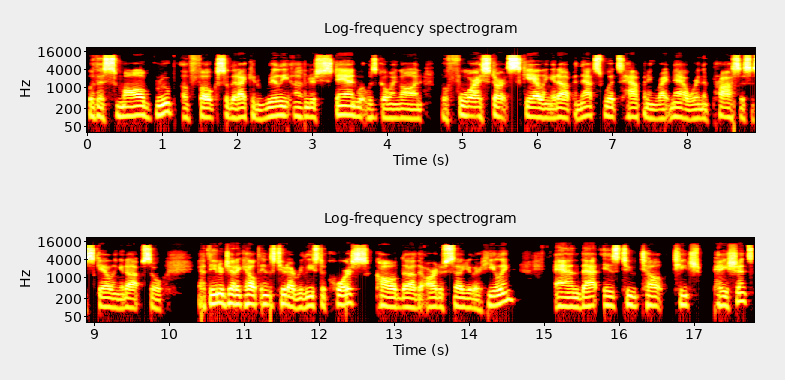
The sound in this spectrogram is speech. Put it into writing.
with a small group of folks so that I could really understand what was going on before I start scaling it up. And that's what's happening right now. We're in the process of scaling it up. So at the Energetic Health Institute, I released a course called uh, The Art of Cellular Healing and that is to tell teach patients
